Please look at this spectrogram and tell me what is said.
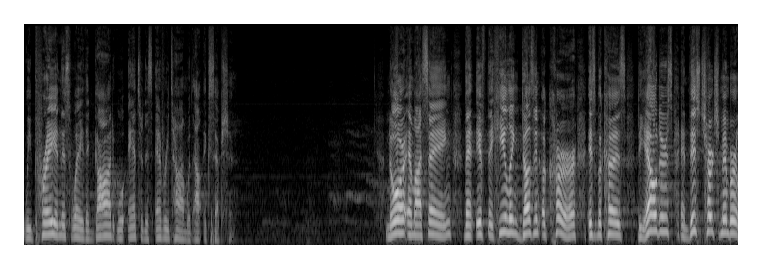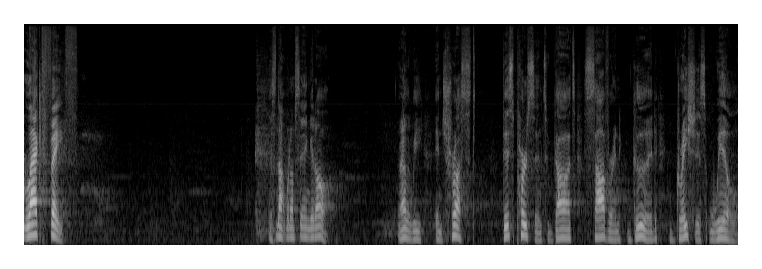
we pray in this way, that God will answer this every time without exception. Nor am I saying that if the healing doesn't occur, it's because the elders and this church member lacked faith. It's not what I'm saying at all. Rather, we entrust this person to God's sovereign, good, gracious will.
